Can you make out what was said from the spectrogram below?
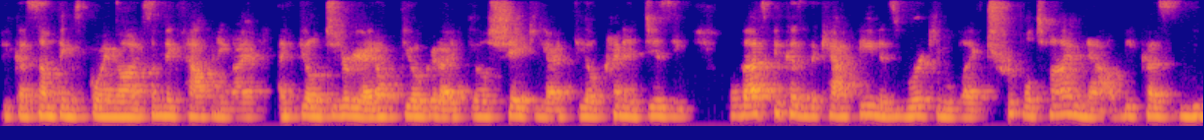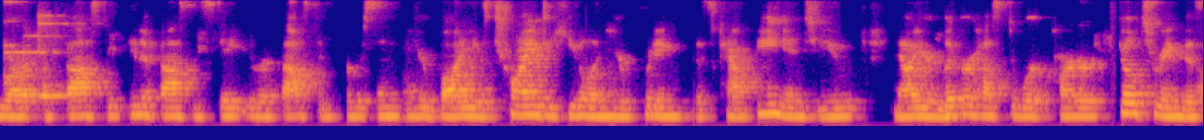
because something's going on, something's happening. I, I feel jittery, I don't feel good, I feel shaky, I feel kind of dizzy. Well, that's because the caffeine is working like triple time now because you are a fasted, in a fasted state, you're a fasted person. Your body is trying to heal and you're putting this caffeine into you. Now your liver has to work harder filtering this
